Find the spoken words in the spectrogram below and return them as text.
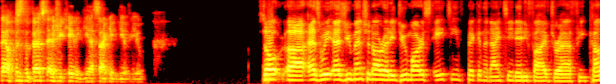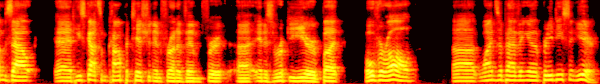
That was the best educated guess I could give you. So uh, as we as you mentioned already, Dumars 18th pick in the 1985 draft. He comes out and he's got some competition in front of him for uh, in his rookie year, but overall uh, winds up having a pretty decent year.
